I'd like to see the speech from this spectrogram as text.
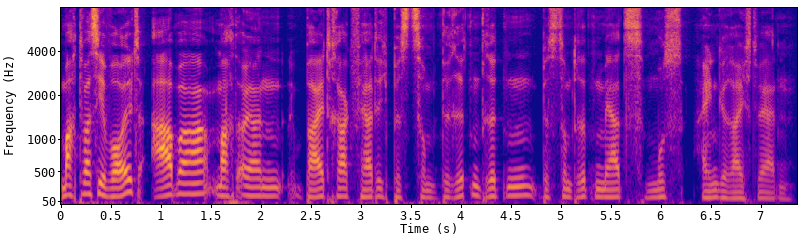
Macht, was ihr wollt, aber macht euren Beitrag fertig bis zum 3.3. Bis zum 3. März muss eingereicht werden.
